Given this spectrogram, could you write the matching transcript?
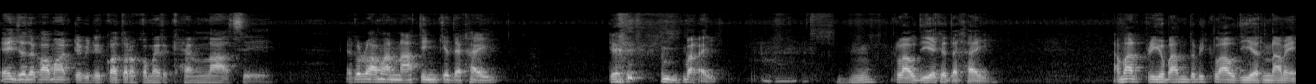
এই যে দেখো, আমার টেবিলে কত রকমের খেলনা আছে। এগুলো আমার নাতিনকে দেখাই। ভাই ক্লাউদিয়াকে দেখাই। আমার প্রিয় বান্ধবী ক্লাউদিয়ার নামে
